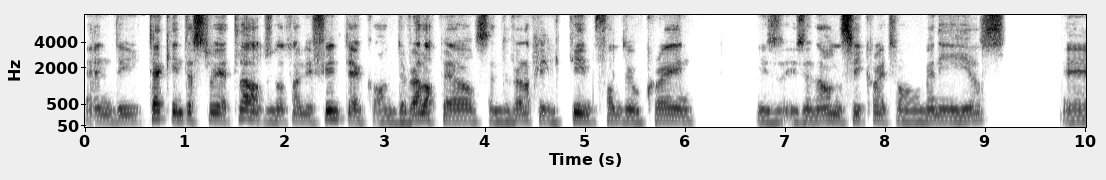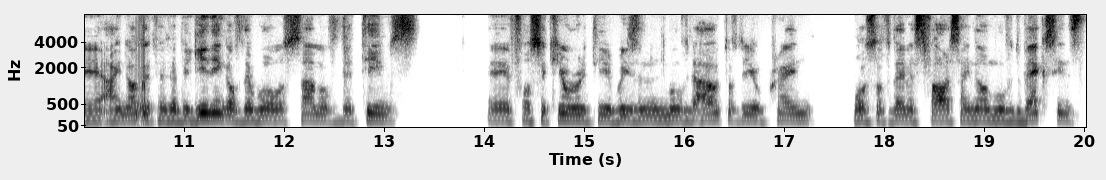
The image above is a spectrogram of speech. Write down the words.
and the tech industry at large, not only fintech, on developers and developing team from the Ukraine is, is a known secret for many years. Uh, I know that at the beginning of the war, some of the teams uh, for security reason moved out of the Ukraine. Most of them, as far as I know, moved back since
